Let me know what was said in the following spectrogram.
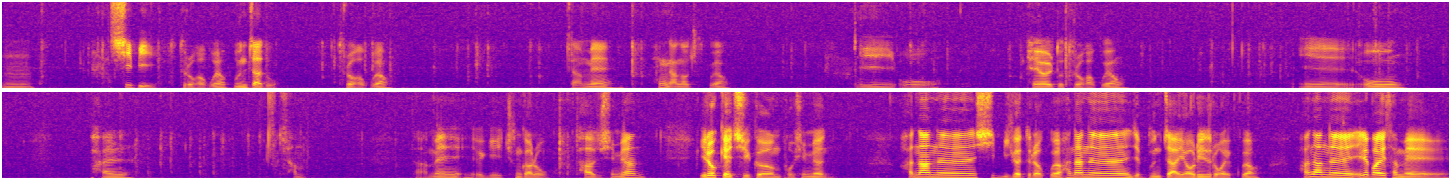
음, 12 들어가고요. 문자도 들어가고요. 그 다음에 행 나눠주고요. 2, 5 배열도 들어가고요. 1, 5 8 3 다음에 여기 중괄호 닫아주시면 이렇게 지금 보시면 하나는 12가 들어갔고요 하나는 이제 문자 열이 들어가 있고요 하나는 1바이 3에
